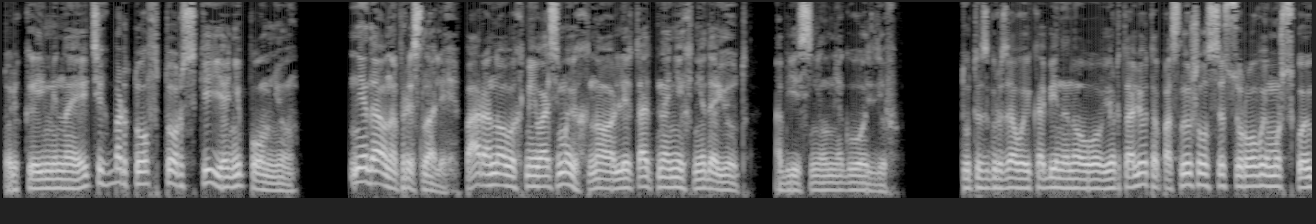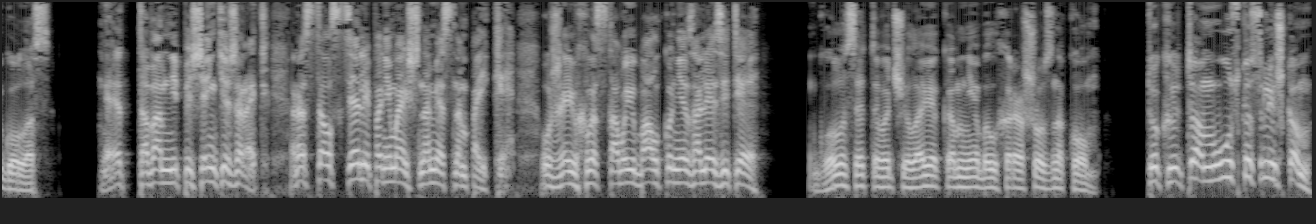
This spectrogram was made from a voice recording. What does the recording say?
Только именно этих бортов в Торске я не помню. «Недавно прислали. Пара новых Ми-8, но летать на них не дают», — объяснил мне Гвоздев. Тут из грузовой кабины нового вертолета послышался суровый мужской голос. «Это вам не печеньки жрать! Растолстели, понимаешь, на местном пайке! Уже и в хвостовую балку не залезете!» Голос этого человека мне был хорошо знаком. «Так там узко слишком»,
